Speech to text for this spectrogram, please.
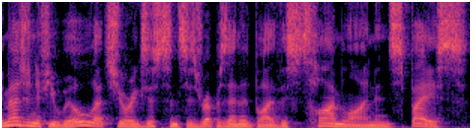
Imagine, if you will, that your existence is represented by this timeline in space.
